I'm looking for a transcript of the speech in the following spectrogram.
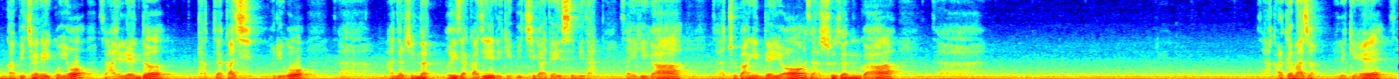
공간 배치가 되어 있고요. 자, 아일랜드 탁자까지 그리고 자, 앉을 수 있는 의자까지 이렇게 배치가 되어 있습니다. 자, 여기가 자, 주방인데요. 자, 수전과 자, 자, 깔끔하죠. 이렇게 자,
